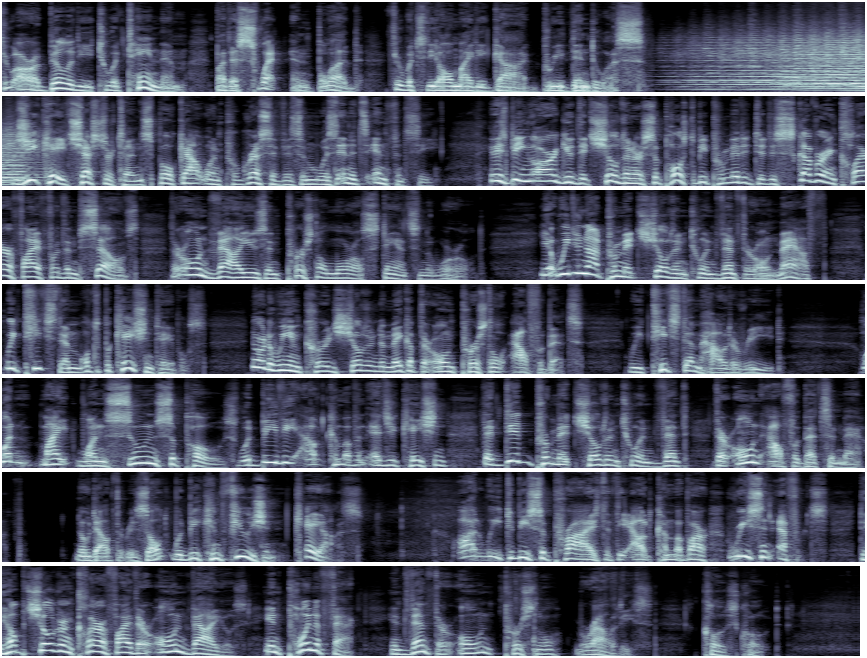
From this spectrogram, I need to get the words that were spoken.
through our ability to attain them by the sweat and blood through which the Almighty God breathed into us. G.K. Chesterton spoke out when progressivism was in its infancy. It is being argued that children are supposed to be permitted to discover and clarify for themselves their own values and personal moral stance in the world. Yet we do not permit children to invent their own math. We teach them multiplication tables nor do we encourage children to make up their own personal alphabets. We teach them how to read. What might one soon suppose would be the outcome of an education that did permit children to invent their own alphabets and math? No doubt the result would be confusion, chaos. Ought we to be surprised at the outcome of our recent efforts to help children clarify their own values, in point of fact, invent their own personal moralities.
